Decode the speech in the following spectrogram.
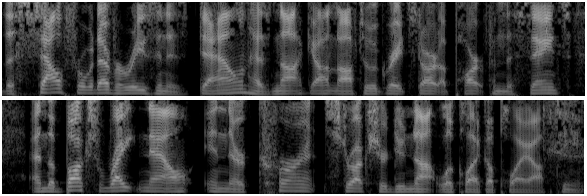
the South, for whatever reason, is down, has not gotten off to a great start apart from the Saints, and the Bucs right now in their current structure do not look like a playoff team.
